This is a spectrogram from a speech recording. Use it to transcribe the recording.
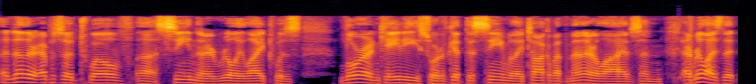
another episode 12 uh, scene that I really liked was Laura and Katie sort of get this scene where they talk about the men of their lives, and I realized that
